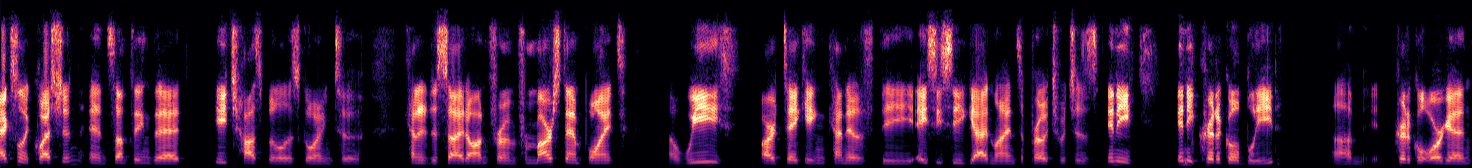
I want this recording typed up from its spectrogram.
excellent question and something that each hospital is going to kind of decide on. From from our standpoint, uh, we are taking kind of the ACC guidelines approach, which is any any critical bleed, um, critical organ,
